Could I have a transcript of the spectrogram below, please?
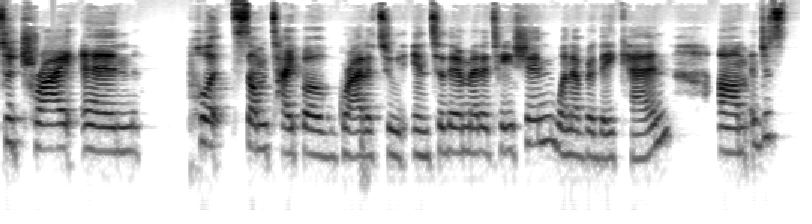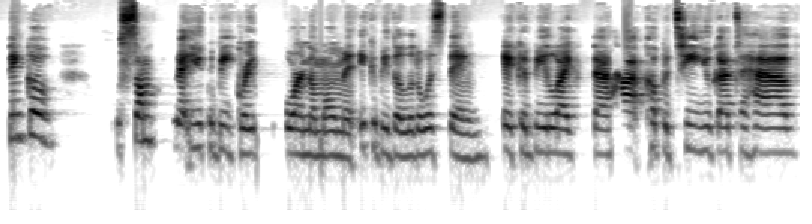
to try and put some type of gratitude into their meditation whenever they can. Um, and just think of something that you could be grateful for in the moment. It could be the littlest thing. It could be like that hot cup of tea you got to have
